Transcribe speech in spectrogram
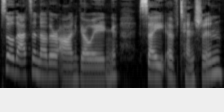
So that's another ongoing site of tension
